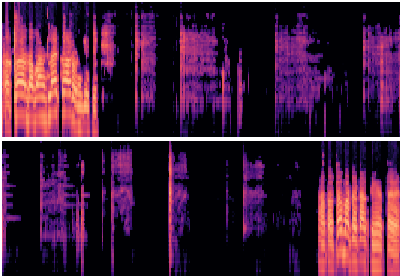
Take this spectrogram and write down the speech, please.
आता कांदा भाजलाय काढून घेते. आता टमाटा टाकते ह्या तव्यात.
